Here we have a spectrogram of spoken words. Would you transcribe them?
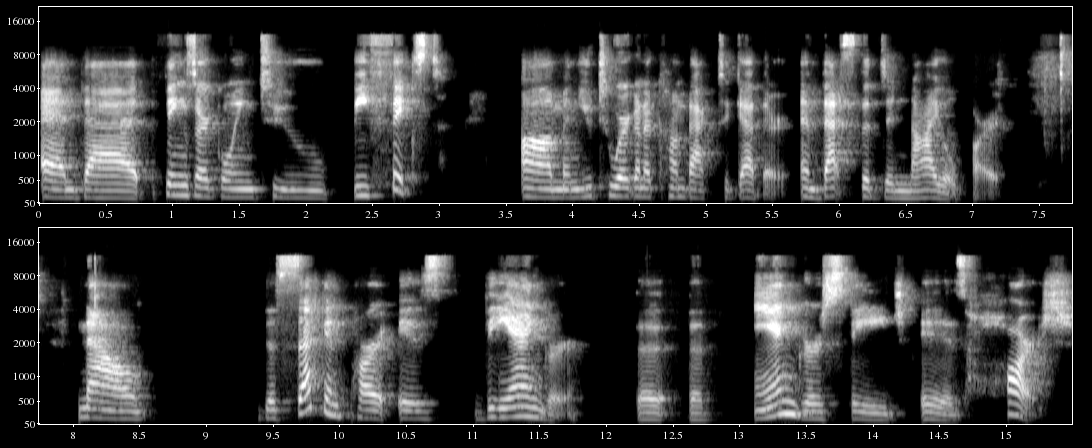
and that things are going to be fixed. Um, and you two are going to come back together. And that's the denial part. Now, the second part is the anger. The, the anger stage is harsh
